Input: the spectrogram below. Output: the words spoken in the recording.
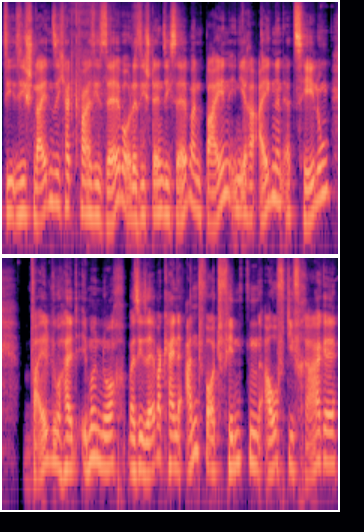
sie, sie schneiden sich halt quasi selber oder sie stellen sich selber ein Bein in ihrer eigenen Erzählung, weil du halt immer noch, weil sie selber keine Antwort finden auf die Frage,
